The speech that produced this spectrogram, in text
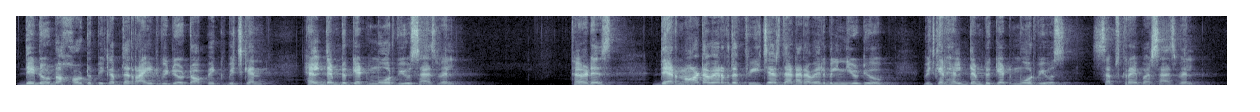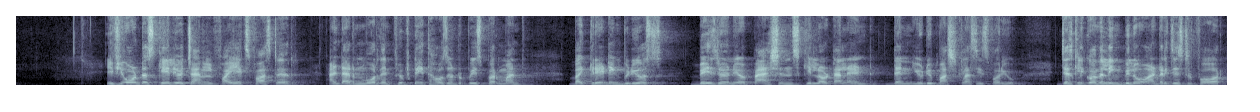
They don't know how to pick up the right video topic which can help them to get more views as well. Third is they are not aware of the features that are available in YouTube which can help them to get more views, subscribers as well. If you want to scale your channel 5x faster and earn more than 50,000 rupees per month by creating videos based on your passion, skill or talent, then YouTube Masterclass is for you. Just click on the link below and register for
